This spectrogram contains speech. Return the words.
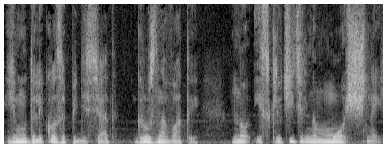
Ему далеко за пятьдесят, грузноватый, но исключительно мощный.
